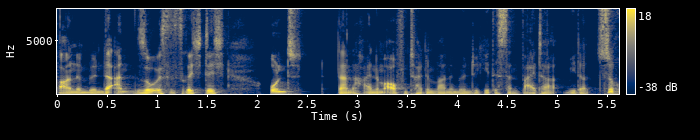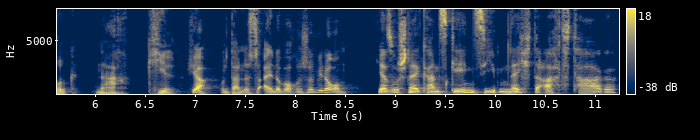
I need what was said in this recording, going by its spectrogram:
Warnemünde an, so ist es richtig. Und dann nach einem Aufenthalt in Warnemünde geht es dann weiter wieder zurück nach Kiel. Ja, und dann ist eine Woche schon wieder rum. Ja, so schnell kann es gehen. Sieben Nächte, acht Tage.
